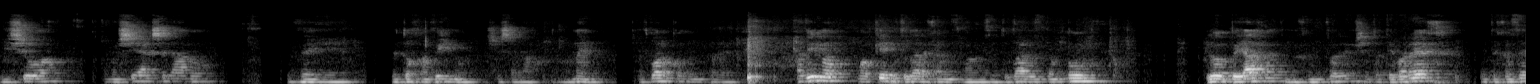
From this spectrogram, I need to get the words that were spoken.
ישוע, המשיח שלנו, ובתוך אבינו ששלח אותנו. אמן. אז בואו נקום ונתפלל. אבינו, מלכנו, תודה לך על הזמן הזה, תודה על הזדמנות להיות ביחד, אנחנו מתפללים שאתה תברך ותחזק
